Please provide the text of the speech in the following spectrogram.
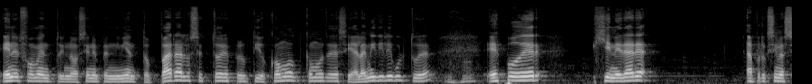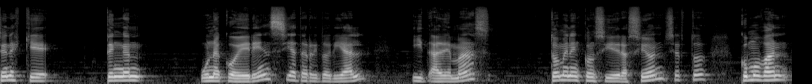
en el fomento, innovación y emprendimiento para los sectores productivos, como, como te decía, la mitilicultura, es poder generar aproximaciones que tengan una coherencia territorial y además tomen en consideración, ¿cierto?, cómo van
